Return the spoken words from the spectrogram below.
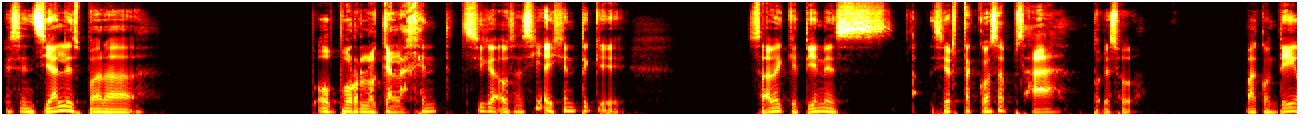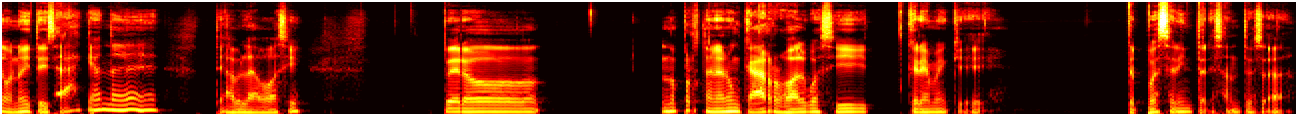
esenciales para... o por lo que la gente siga. O sea, sí, hay gente que sabe que tienes cierta cosa, pues, ah, por eso va contigo, ¿no? Y te dice, ah, ¿qué onda? Te habla o así. Pero no por tener un carro o algo así, créeme que te puede ser interesante. O sea,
